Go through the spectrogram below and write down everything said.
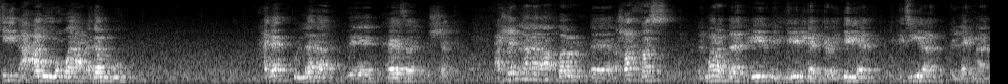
تيجي تقعده يروح واقع على جنبه. حاجات كلها بهذا الشكل. عشان أنا أقدر آه، أشخص المرض ده غير ال clinical criteria الكتيره اللي إحنا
